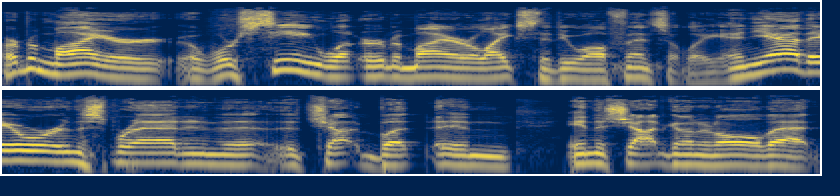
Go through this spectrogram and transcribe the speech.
Urban Meyer, we're seeing what Urban Meyer likes to do offensively, and yeah, they were in the spread and the, the shot, but in in the shotgun and all that.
